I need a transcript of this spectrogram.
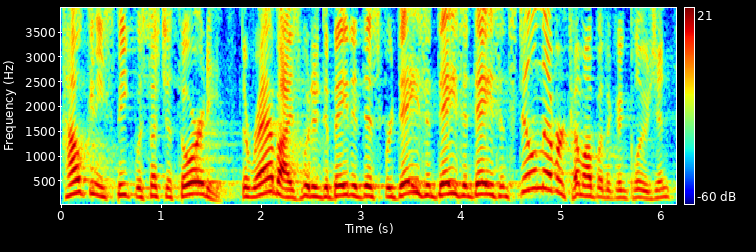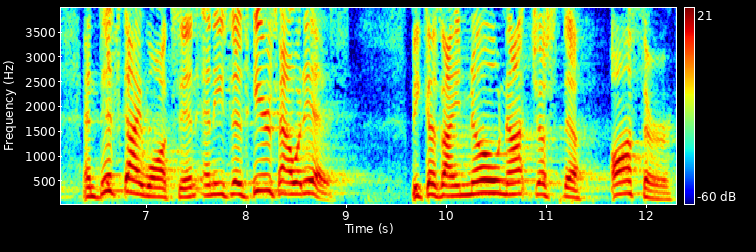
How can he speak with such authority? The rabbis would have debated this for days and days and days and still never come up with a conclusion. And this guy walks in and he says, Here's how it is. Because I know not just the author,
